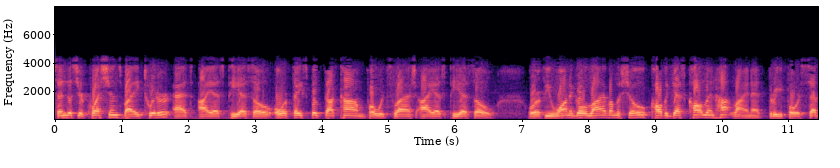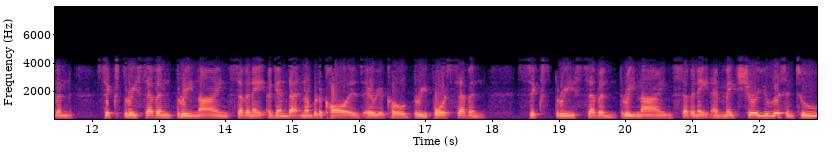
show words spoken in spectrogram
Send us your questions by Twitter at ISPSO or Facebook.com forward slash ISPSO. Or if you want to go live on the show, call the guest call in hotline at 347 637 3978. Again, that number to call is area code 347 637 3978. And make sure you listen to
